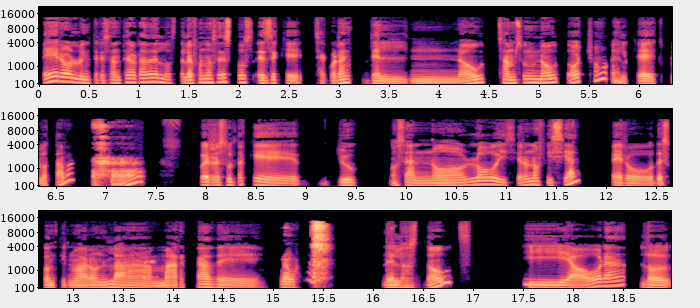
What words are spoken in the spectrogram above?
pero lo interesante ahora de los teléfonos estos es de que, ¿se acuerdan del Note, Samsung Note 8, el que explotaba? Ajá. Pues resulta que, yo, o sea, no lo hicieron oficial, pero descontinuaron la marca de, No. de los Notes y ahora lo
